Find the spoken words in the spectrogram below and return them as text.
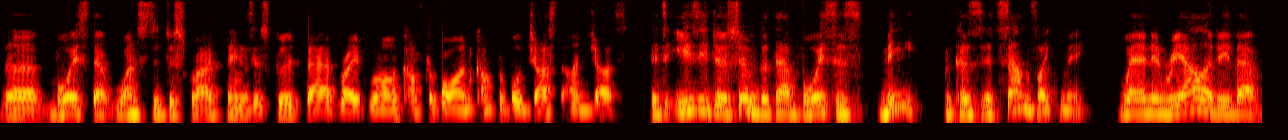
the voice that wants to describe things as good, bad, right, wrong, comfortable, uncomfortable, just, unjust. It's easy to assume that that voice is me because it sounds like me. When in reality, that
